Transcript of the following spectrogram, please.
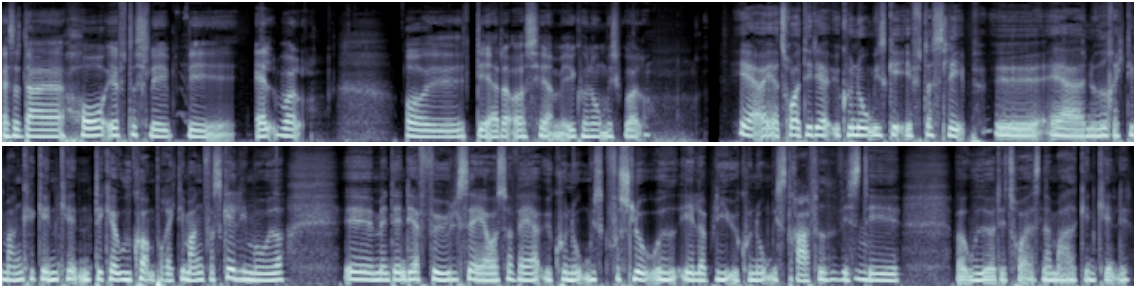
Altså, der er hårde efterslæb ved al vold, og øh, det er der også her med økonomisk vold. Ja, og jeg tror, at det der økonomiske efterslæb øh, er noget, rigtig mange kan genkende. Det kan udkomme på rigtig mange forskellige mm. måder. Øh, men den der følelse af også at være økonomisk forslået eller blive økonomisk straffet, hvis mm. det var ude, og det tror jeg sådan er meget genkendeligt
